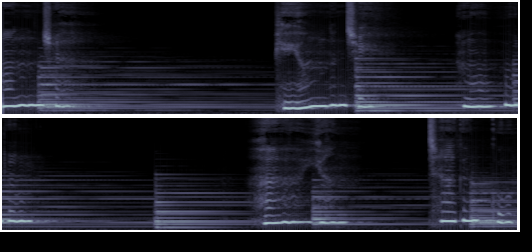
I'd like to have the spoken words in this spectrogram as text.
언제 비었는지 모를 하얀 작은 꽃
